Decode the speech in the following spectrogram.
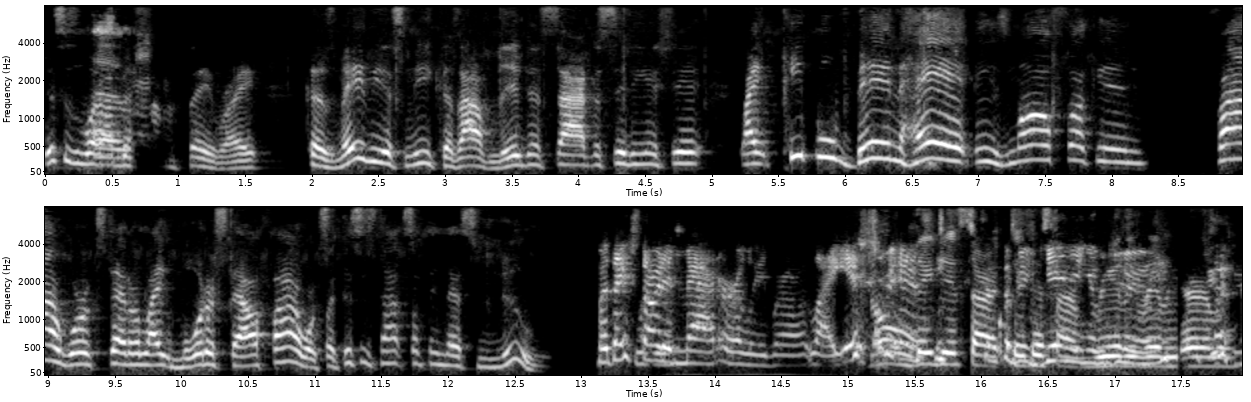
This is what I've Uh, been trying to say, right? Because maybe it's me because I've lived inside the city and shit. Like people been had these motherfucking fireworks that are like mortar style fireworks. Like this is not something that's new. But they started mad early, bro. Like, it's oh, No, been They did start. the They did start beginning of really, June. really early.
